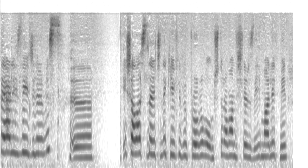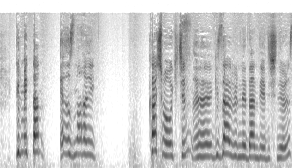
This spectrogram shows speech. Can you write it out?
değerli izleyicilerimiz e, inşallah sizler için de keyifli bir program olmuştur. Aman dişlerinizi ihmal etmeyin. Gülmekten en azından hani kaçmamak için e, güzel bir neden diye düşünüyoruz.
